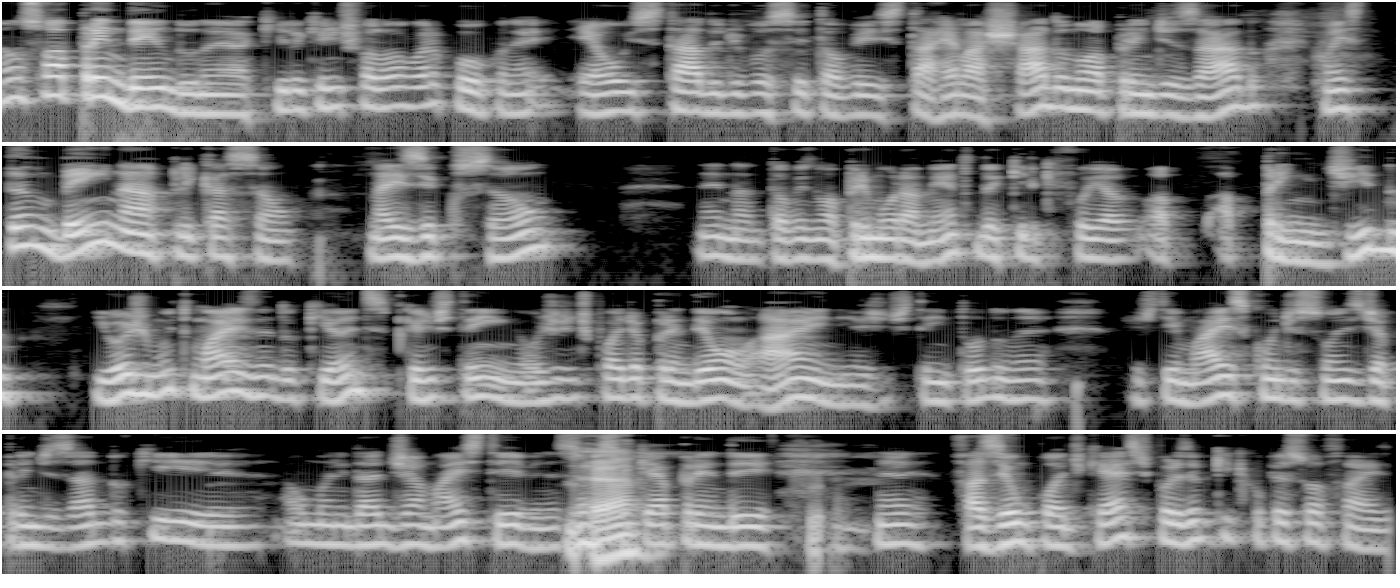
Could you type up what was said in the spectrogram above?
Não só aprendendo, né? Aquilo que a gente falou agora há pouco, né? É o estado de você talvez estar relaxado no aprendizado, mas também na aplicação, na execução, né? na, talvez no aprimoramento daquilo que foi a, a, aprendido e hoje muito mais né, do que antes, porque a gente tem, hoje a gente pode aprender online, a gente tem todo, né, a gente tem mais condições de aprendizado do que a humanidade jamais teve, né? Se é. você quer aprender, né, fazer um podcast, por exemplo, o que, que a pessoa faz?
